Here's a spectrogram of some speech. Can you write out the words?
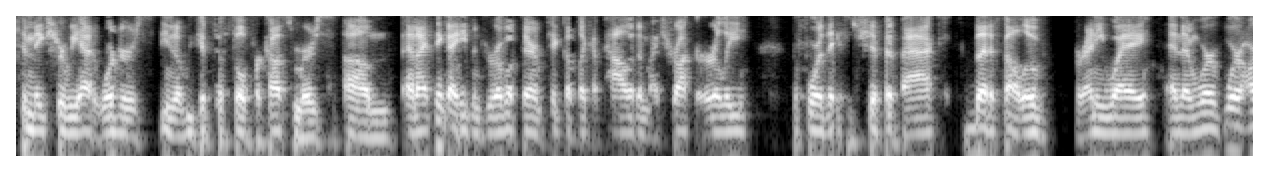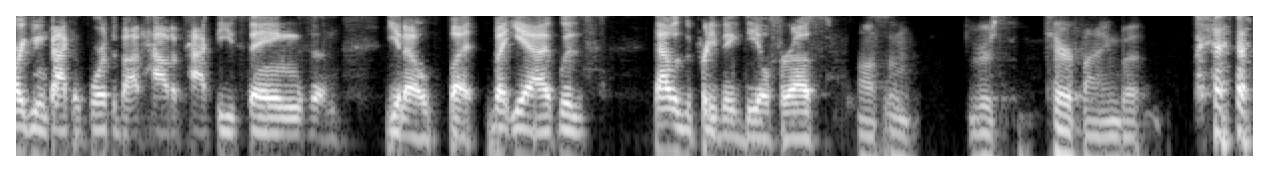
to make sure we had orders, you know, we could fulfill for customers. Um, and I think I even drove up there and picked up like a pallet in my truck early before they could ship it back, but it fell over anyway. And then we're, we're arguing back and forth about how to pack these things and, you know, but, but yeah, it was, that was a pretty big deal for us. Awesome. It was terrifying, but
